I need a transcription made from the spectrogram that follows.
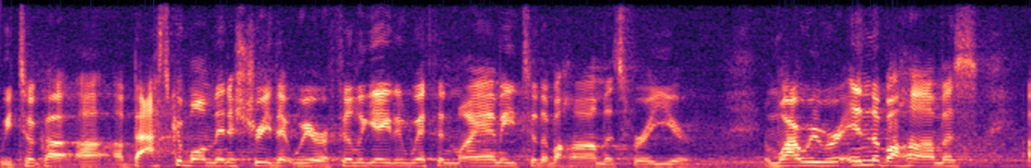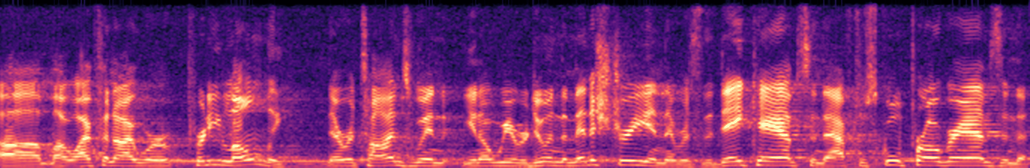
We took a, a, a basketball ministry that we were affiliated with in Miami to the Bahamas for a year. And while we were in the Bahamas, uh, my wife and I were pretty lonely. There were times when, you know, we were doing the ministry and there was the day camps and the after school programs and the,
